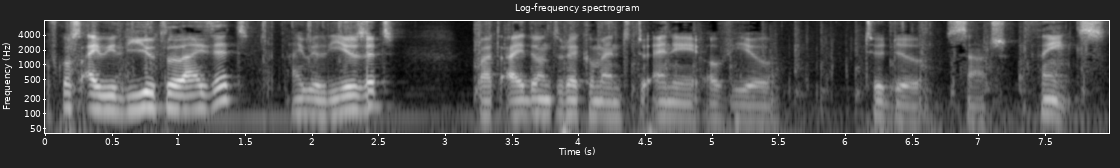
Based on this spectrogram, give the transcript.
of Of course, I will utilize it, I will use it, but I don't recommend to any of you to do such things.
